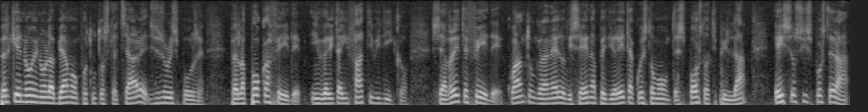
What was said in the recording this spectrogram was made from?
perché noi non l'abbiamo potuto scacciare? Gesù rispose, per la poca fede. In verità infatti vi dico, se avrete fede quanto un granello di senape direte a questo monte spostati più in là, esso si sposterà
